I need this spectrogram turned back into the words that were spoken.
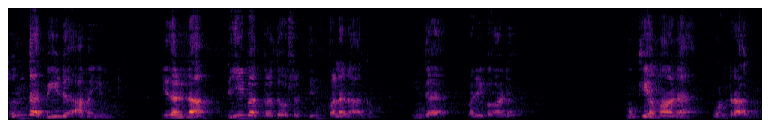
சொந்த வீடு அமையும். இதெல்லாம் தீப பிரதோஷத்தின் பலனாகும். இந்த வழிபாடு முக்கியமான ஒன்றாகும்.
